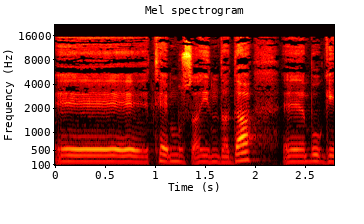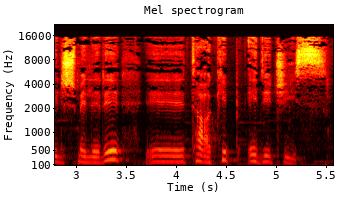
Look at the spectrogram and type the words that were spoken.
Ee, Temmuz ayında da e, bu gelişmeleri e, takip edeceğiz.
